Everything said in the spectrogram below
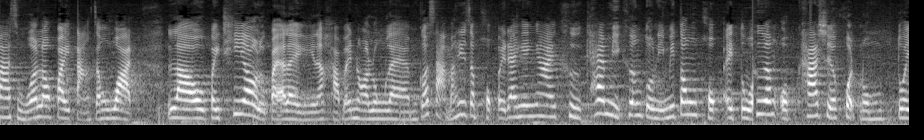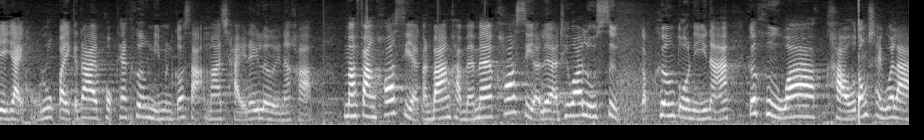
มากๆ สมมติว่าเราไปต่างจังหวัด เราไปเที่ยวหรือไปอะไรอย่างนี้นะคะ ไปนอนโรงแรมก็สามารถที่จะพกไปได้ง่าย ๆ คือแค่มีเครื่องตัวนี้ไม่ต้องพกไอตัวเครื่องอบฆ่าเชื้อขวดนมตัวใหญ่ๆของลูกไปก็ได้ พกแค่เครื่องนี้มันก็สามารถใช้ได้เลยนะคะ มาฟังข้อเสียกันบ้างค่ะแม่ๆข้อเสียเลยอะที่ว่ารู้สึกกับเครื่องตัวนี้นะ ก็คือว่าเขาต้องใช้เวลา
